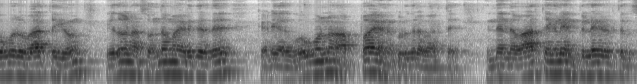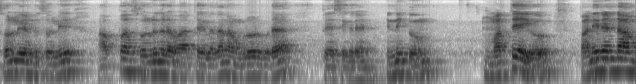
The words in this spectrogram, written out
ஒவ்வொரு வார்த்தையும் ஏதோ நான் சொந்தமாக எடுக்கிறது கிடையாது. ஒவ்வொன்றும் அப்பா எனக்கு கொடுக்குற வார்த்தை. இந்தந்த வார்த்தைகளை என் பிள்ளைகளிடத்தில் சொல்லு என்று சொல்லி அப்பா சொல்லுகிற வார்த்தைகளை தான் நான் உங்களோடு கூட பேசுகிறேன். இன்றைக்கும் மத்தேயோ பனிரெண்டாம்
